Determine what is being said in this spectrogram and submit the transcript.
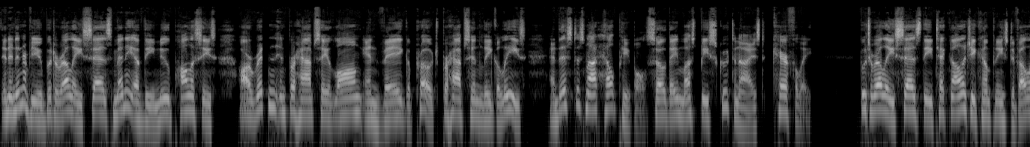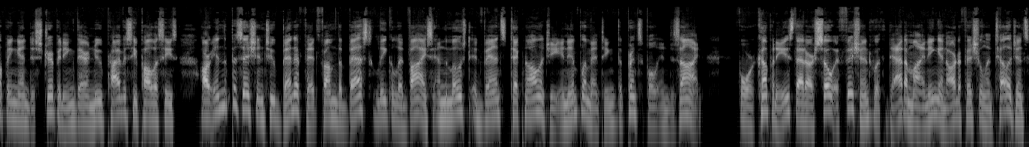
In an interview, Buttarelli says many of the new policies are written in perhaps a long and vague approach, perhaps in legalese, and this does not help people, so they must be scrutinized carefully. Buttarelli says the technology companies developing and distributing their new privacy policies are in the position to benefit from the best legal advice and the most advanced technology in implementing the principle in design. For companies that are so efficient with data mining and artificial intelligence,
